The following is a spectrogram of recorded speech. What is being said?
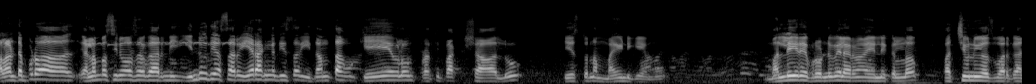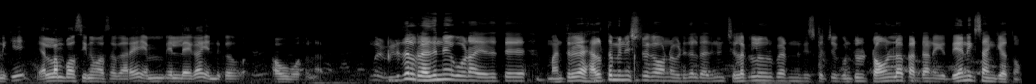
అలాంటప్పుడు వెల్లంపల్లి శ్రీనివాసరావు గారిని ఎందుకు తీస్తారు? ఏ రకంగా తీస్తారు? ఇదంతా కేవలం ప్రతిపక్షాలు చేస్తున్న మైండ్ గేమ్. మళ్ళీ రేపు రెండు వేల ఇరవై ఎన్నికల్లో పశ్చిమ నియోజకవర్గానికి ఎల్లంపల్లి శ్రీనివాసరావు గారే ఎమ్మెల్యేగా ఎందుకు అవ్వబోతున్నారు? మరి విడుదల రజనీ కూడా ఏదైతే మంత్రిగా హెల్త్ మినిస్టర్గా ఉన్న విడుదల రజనీ చిలకలూరుపేటని తీసుకొచ్చి గుంటూరు టౌన్లో పెట్టడానికి దేనికి సంకేతం?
